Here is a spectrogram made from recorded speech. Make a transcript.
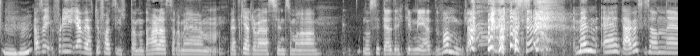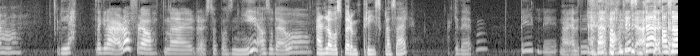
Mhm. altså, fordi jeg vet jo faktisk litt om dette her, da, selv om jeg mm, vet ikke helt om jeg syns om å Nå sitter jeg og drikker den i et vannglass. Men eh, det er ganske sånn um, lette greier, da, fordi at den er såpass ny. Altså, det er jo Er det lov å spørre om prisklasse her? Er ikke det billig Nei, jeg vet ikke. Det er faktisk det er, altså,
